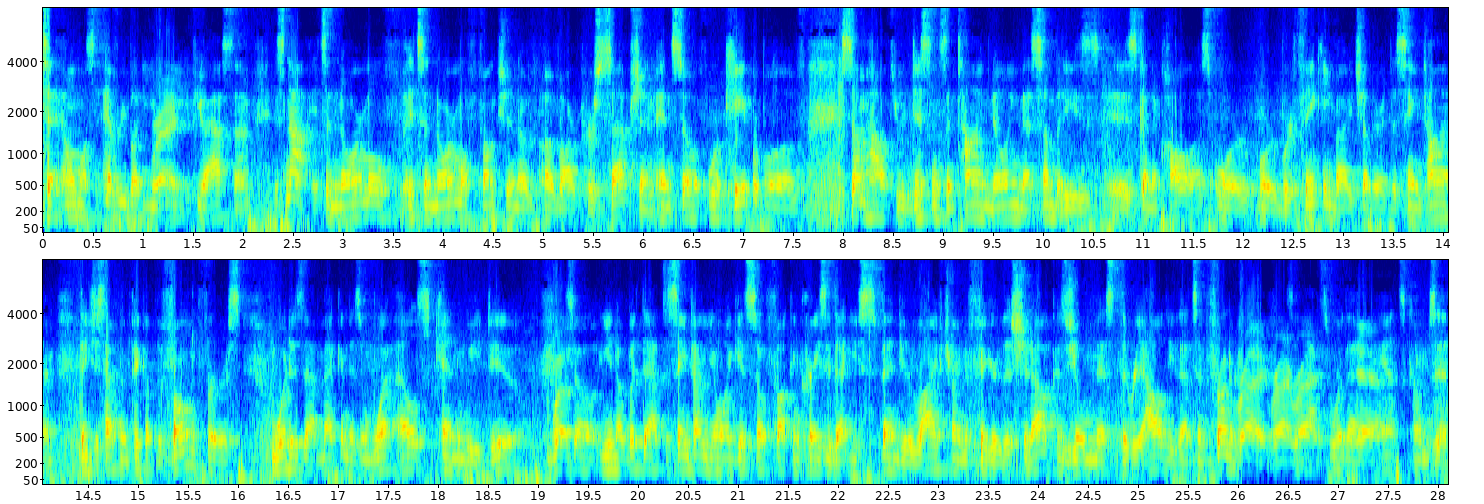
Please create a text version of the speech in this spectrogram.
To almost everybody you Right. meet, if you ask them, it's not. It's a normal. It's a normal function of, of our perception. And so, if we're capable of somehow through distance and time knowing that somebody is, is going to call us, or or we're thinking about each other at the same time, they just happen to pick up the phone first. What is that mechanism? What else can we do? Well- so you know, but at the same time, you don't want to get so fucking crazy that you spend your life trying to figure this shit out because you'll miss the reality that's in front of you. Right, right, so right. That's where that Yeah. dance comes in.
